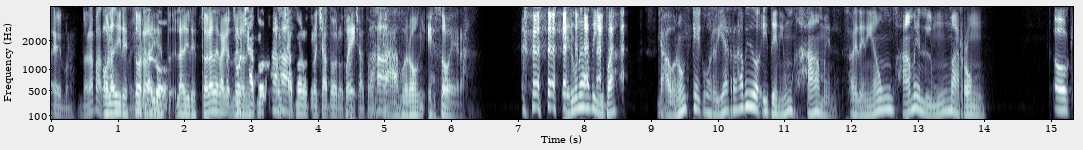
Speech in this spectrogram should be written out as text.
era. eh, bueno, no era padrastro. O la directora, la, directo- directora de la... de la- Tronchatoro, tronchatoro, tronchatoro, Pues, tronchatoro. ajá. Cabrón, eso era. Era una tipa, cabrón, que corría rápido y tenía un hammer. ¿Sabes? Tenía un hammer, un marrón. ok,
